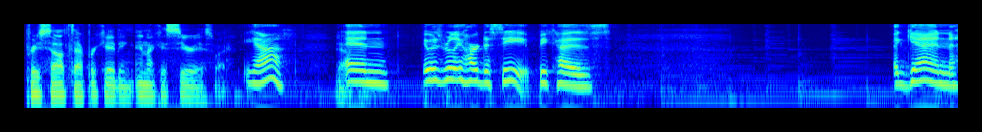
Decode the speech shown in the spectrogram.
Pretty self-deprecating in like a serious way. Yeah. Yeah. And it was really hard to see because, again,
